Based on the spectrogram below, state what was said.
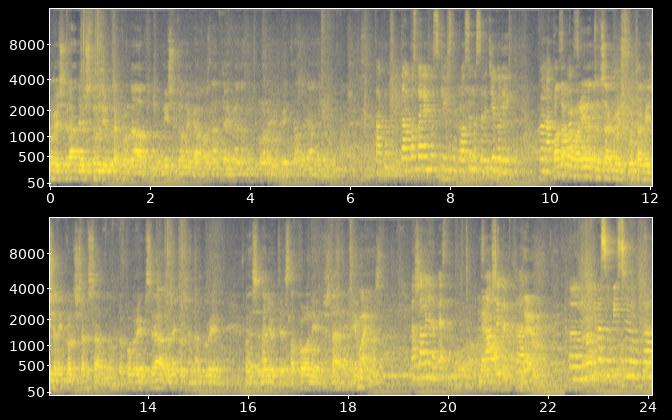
koji se rade u studiju, tako da nisu to neka poznata imena, niti moraju biti, ali ja ne znam. Tako? Da li postoji neko s kim ste posebno sarađivali koji. Pa dobro, Marina Tucaković, Puta Mića, Nikolić, šta bi sad, da, da pobrojim sve, a da nekog ne nadbrojim, pa da se naljute, Slavkoni, šta je, ima i dosta. Vaša omiljena pesma? S Nema, nema. E, Mnogi vas opisuju kao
